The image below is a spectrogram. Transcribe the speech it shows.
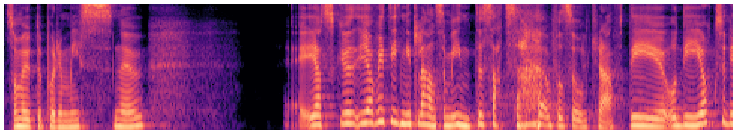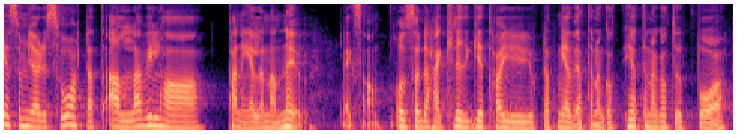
som är ute på remiss nu. Jag, skulle, jag vet inget land som inte satsar på solkraft. Det är ju, och det är också det som gör det svårt att alla vill ha panelerna nu. Liksom. Och så det här kriget har ju gjort att medvetenheten har gått upp och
